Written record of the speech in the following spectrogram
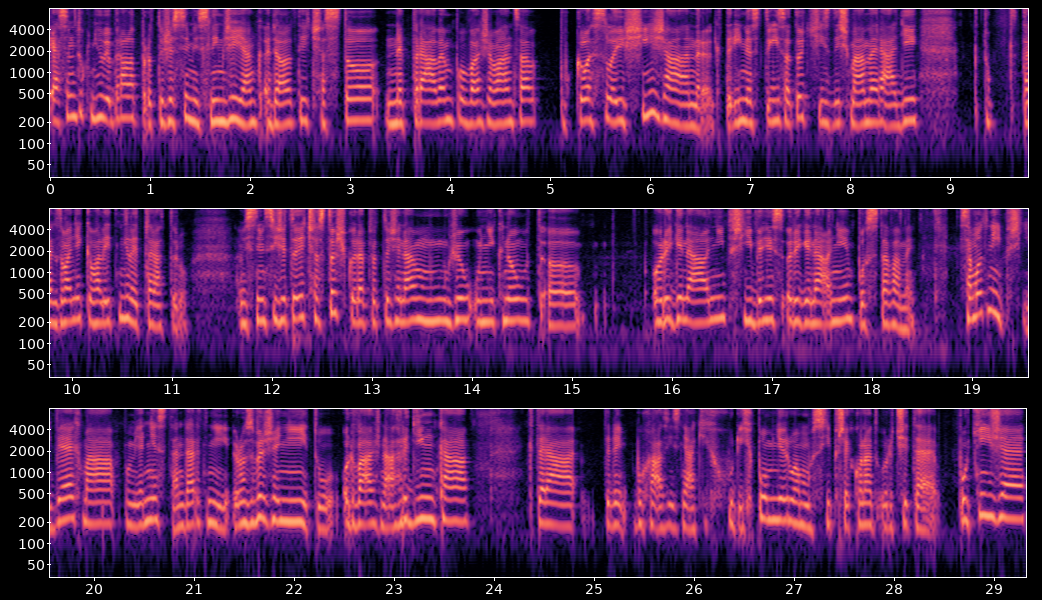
Já jsem tu knihu vybrala, protože si myslím, že Young Adult je často neprávem považován za pokleslejší žánr, který nestojí za to číst, když máme rádi tu takzvaně kvalitní literaturu. Myslím si, že to je často škoda, protože nám můžou uniknout uh, originální příběhy s originálními postavami. Samotný příběh má poměrně standardní rozvržení, tu odvážná hrdinka, která tedy pochází z nějakých chudých poměrů a musí překonat určité potíže.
